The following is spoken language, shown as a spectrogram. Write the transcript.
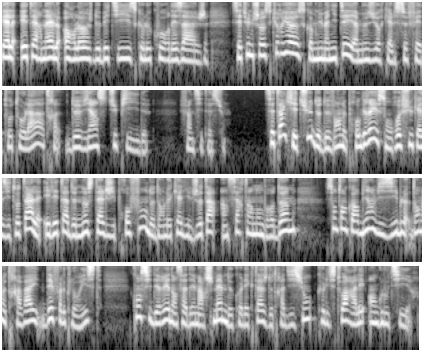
quelle éternelle horloge de bêtises que le cours des âges. C'est une chose curieuse comme l'humanité, à mesure qu'elle se fait autolâtre, devient stupide. Cette inquiétude devant le progrès, son refus quasi total et l'état de nostalgie profonde dans lequel il jeta un certain nombre d'hommes sont encore bien visibles dans le travail des folkloristes, considérés dans sa démarche même de collectage de traditions que l'histoire allait engloutir.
